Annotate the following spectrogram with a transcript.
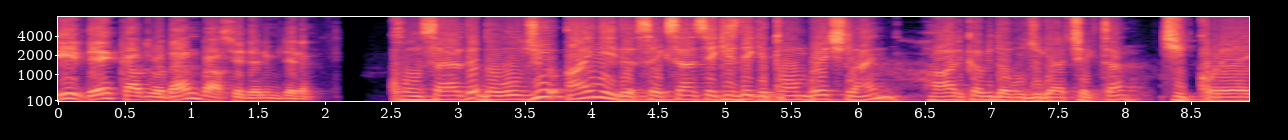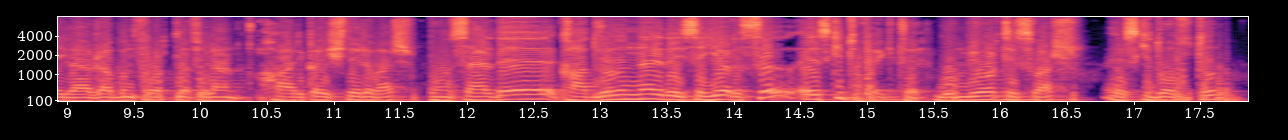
Bir de kadrodan bahsedelim derim. Konserde davulcu aynıydı. 88'deki Tom Bretchline harika bir davulcu gerçekten. Chick Corea ile Robin Ford'la falan harika işleri var. Konserde kadronun neredeyse yarısı eski tüfekti. Gumby Ortiz var. Eski dostu.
